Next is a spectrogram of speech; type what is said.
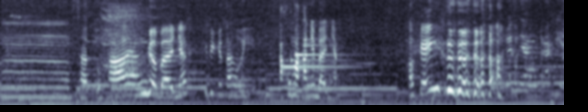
Hmm, satu hal yang nggak banyak diketahui. Aku makannya banyak. Oke. Terus yang terakhir,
